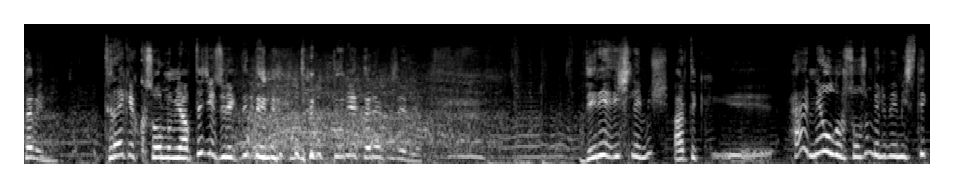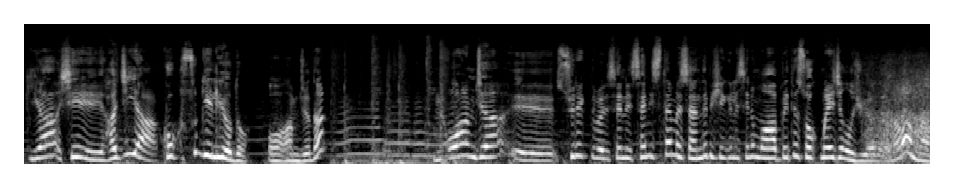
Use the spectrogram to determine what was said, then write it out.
Tabii trake solunum yaptığı için sürekli deri, deriye teneffüs ediyor. Deriye işlemiş artık e, her ne olursa olsun böyle bir mistik ya şey hacı ya kokusu geliyordu o amcadan. O amca e, sürekli böyle seni sen istemesen de bir şekilde seni muhabbete sokmaya çalışıyordu tamam mı?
